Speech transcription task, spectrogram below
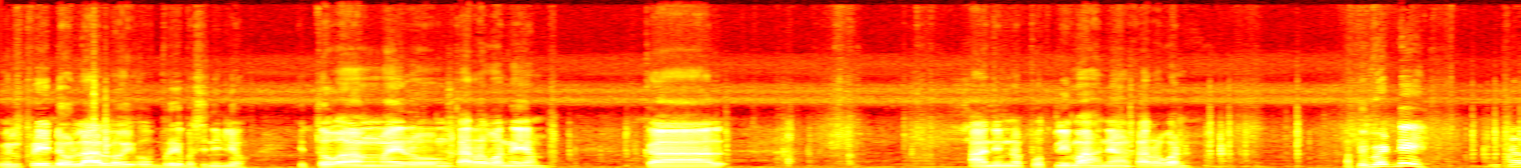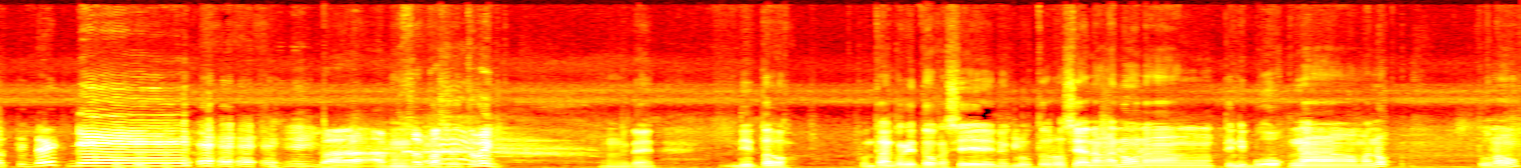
Wilfredo Laloy Aubrey Basinilio. Ito ang mayroong karawan ngayon. Ka anim na put lima niyang karawan. Happy birthday! happy birthday! Pa abot sa baso tuwing. Mm, then, dito, puntahan ko rito kasi nagluto ro siya ng ano, ng tinibuok na manok. Ito na oh.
